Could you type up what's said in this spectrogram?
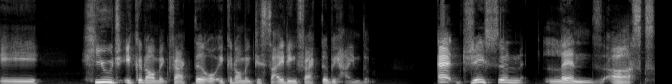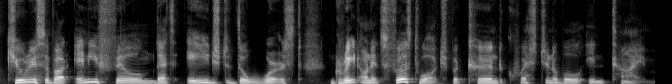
a huge economic factor or economic deciding factor behind them. At Jason Lenz asks, curious about any film that's aged the worst, great on its first watch, but turned questionable in time.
